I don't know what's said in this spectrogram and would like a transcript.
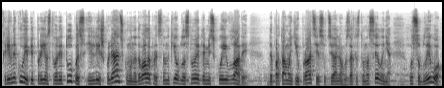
керівникові підприємства Літопис Іллі Шполянському надавали представники обласної та міської влади, департаментів праці, соціального захисту населення, особливо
